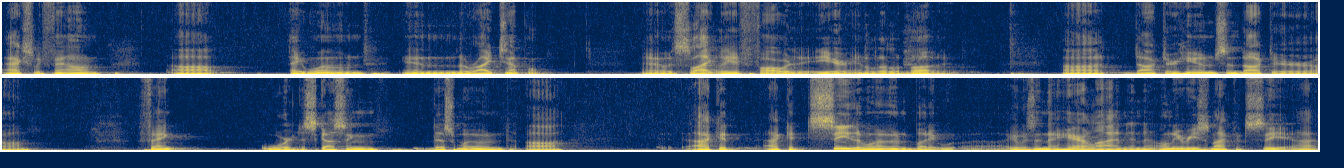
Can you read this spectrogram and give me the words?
actually found uh, a wound in the right temple. It was slightly forward of the ear and a little above it. Uh, Dr. Humes and Dr. Uh, Finck were discussing this wound. Uh, I could I could see the wound, but it uh, it was in the hairline, and the only reason I could see I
